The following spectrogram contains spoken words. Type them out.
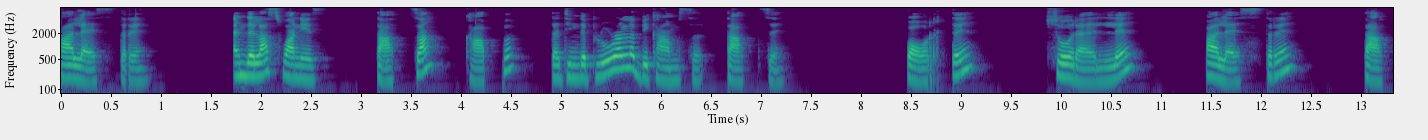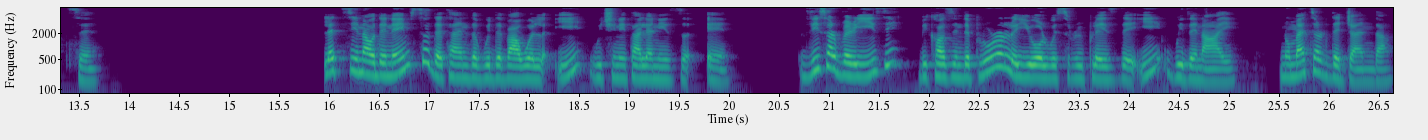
palestre. And the last one is tazza, cup, that in the plural becomes tazze. Porte, sorelle, palestre, tazze. Let's see now the names that end with the vowel E, which in Italian is E. These are very easy because in the plural you always replace the E with an I, no matter the gender.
